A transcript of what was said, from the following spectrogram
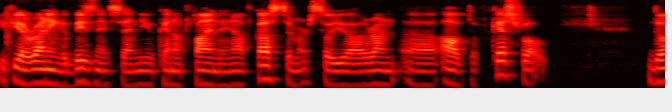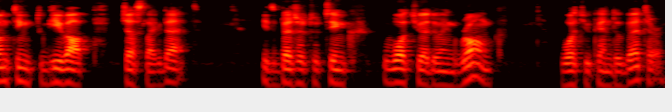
If you are running a business and you cannot find enough customers, so you are run uh, out of cash flow, don't think to give up just like that. It's better to think what you are doing wrong, what you can do better,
